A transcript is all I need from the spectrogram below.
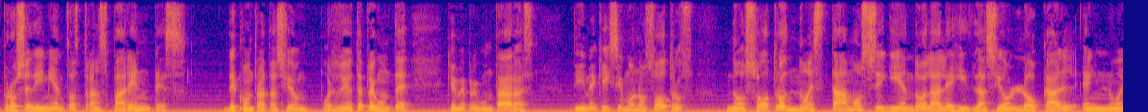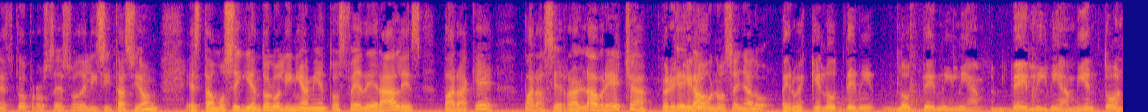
procedimientos transparentes de contratación. Por eso yo te pregunté que me preguntaras, dime qué hicimos nosotros. Nosotros no estamos siguiendo la legislación local en nuestro proceso de licitación. Estamos siguiendo los lineamientos federales. ¿Para qué? Para cerrar la brecha que, GAO nos señaló. Pero es que los, los delineamientos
